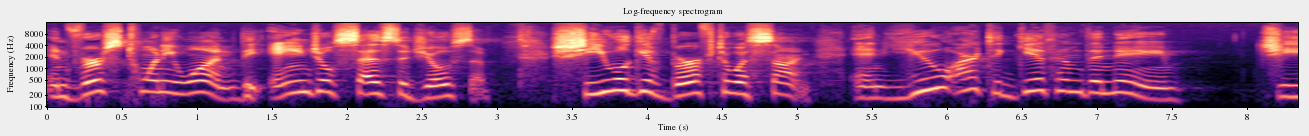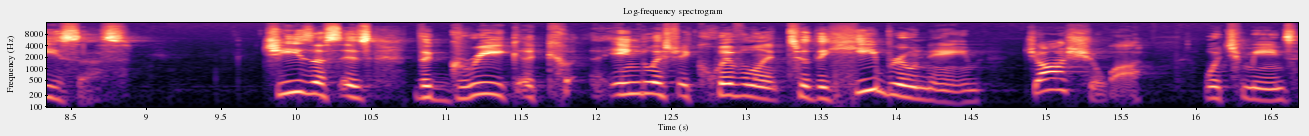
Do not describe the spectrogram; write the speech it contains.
In verse 21, the angel says to Joseph, She will give birth to a son, and you are to give him the name Jesus. Jesus is the Greek English equivalent to the Hebrew name Joshua, which means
